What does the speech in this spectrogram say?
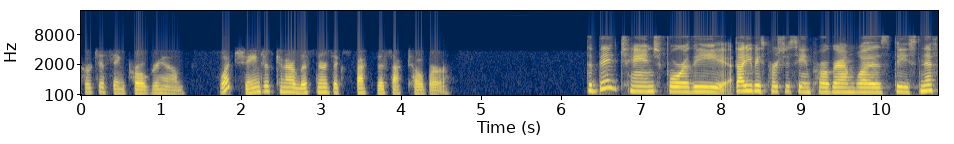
purchasing program. What changes can our listeners expect this October? The big change for the value based purchasing program was the SNF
